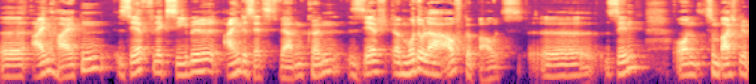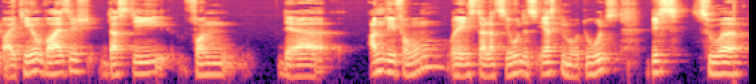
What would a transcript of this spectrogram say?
äh, Einheiten sehr flexibel eingesetzt werden können, sehr äh, modular aufgebaut äh, sind. Und zum Beispiel bei Theo weiß ich, dass die von der Anlieferung oder Installation des ersten Moduls bis zur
